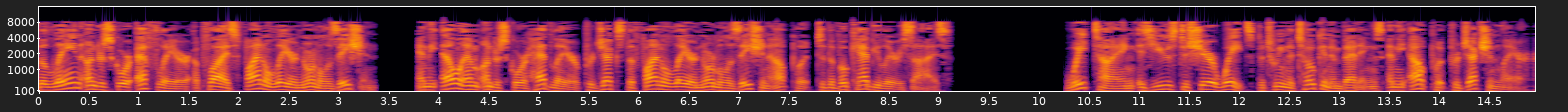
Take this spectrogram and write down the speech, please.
The lane underscore F layer applies final layer normalization, and the LM underscore head layer projects the final layer normalization output to the vocabulary size. Weight tying is used to share weights between the token embeddings and the output projection layer.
